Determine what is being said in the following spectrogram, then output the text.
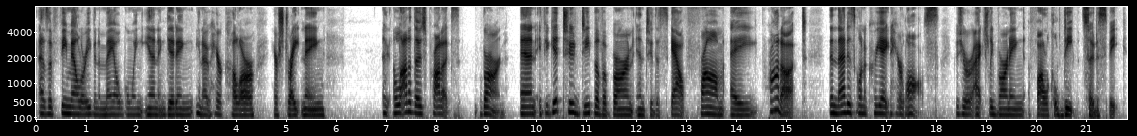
as a female or even a male going in and getting, you know, hair color, hair straightening, a lot of those products burn and if you get too deep of a burn into the scalp from a product, then that is going to create hair loss because you're actually burning a follicle deep, so to speak.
